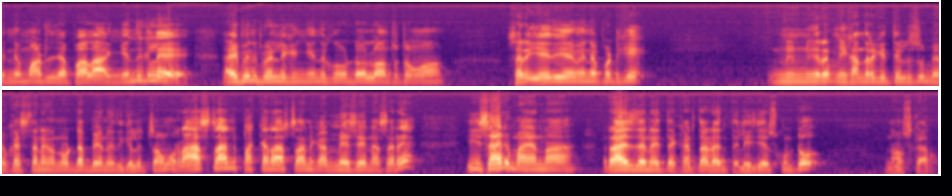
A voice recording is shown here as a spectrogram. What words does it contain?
ఎన్ని మాటలు చెప్పాలా? ఇంకెందుకులే? అయిపోయిన పెళ్ళికి ఇంకెందుకు డోల్లో ఉంచటము? సరే ఏది ఏమైనప్పటికీ మీరు మీకు అందరికీ తెలుసు మేము ఖచ్చితంగా నూట డెబ్బై ఎనిమిది గెలుచాము రాష్ట్రాన్ని పక్క రాష్ట్రానికి అమ్మేసైనా సరే ఈసారి మా అన్న రాజధాని అయితే కడతాడని తెలియజేసుకుంటూ నమస్కారం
